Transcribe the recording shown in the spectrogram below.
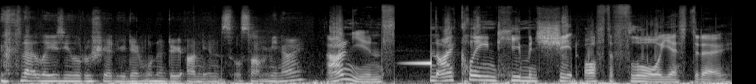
that lazy little shit who didn't want to do onions or something. You know? Onions. I cleaned human shit off the floor yesterday.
